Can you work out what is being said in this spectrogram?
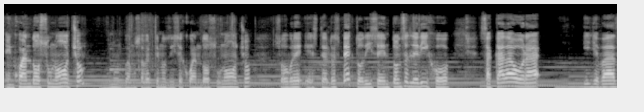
en Juan 2.1.8. Vamos a ver qué nos dice Juan 2.1.8 sobre este respecto. Dice, entonces le dijo, sacad ahora y llevad,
